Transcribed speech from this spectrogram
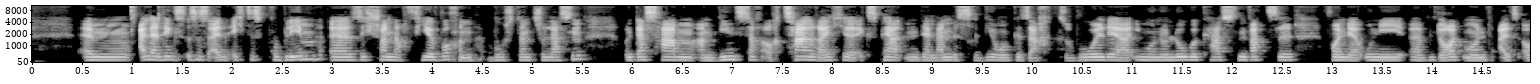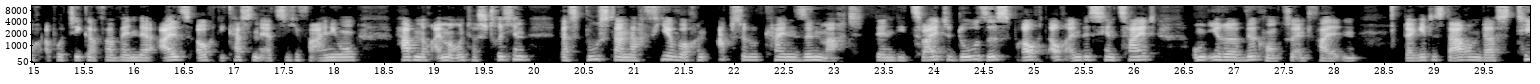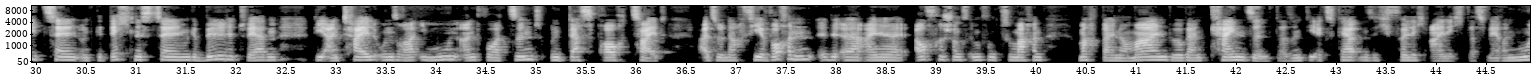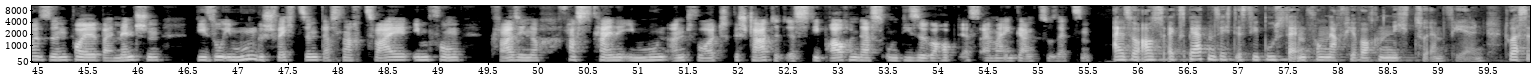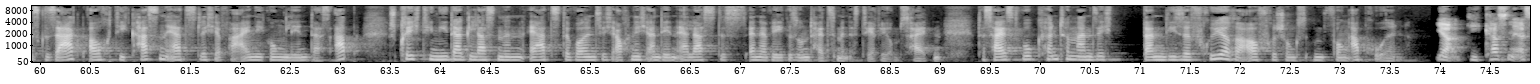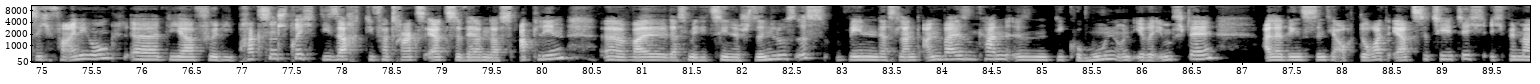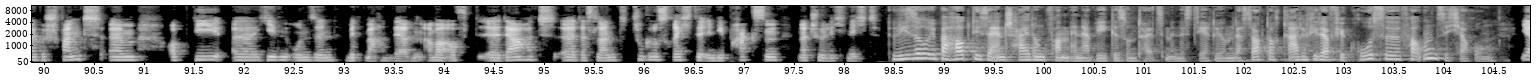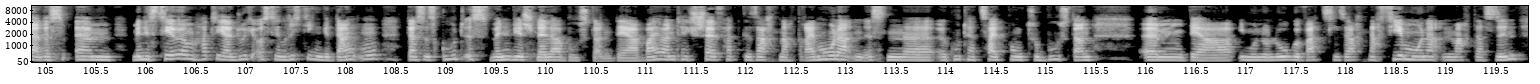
Ähm, allerdings ist es ein echtes Problem, äh, sich schon nach vier Wochen boostern zu lassen. Und das haben am Dienstag auch zahlreiche Experten der Landesregierung gesagt. Sowohl der Immunologe Carsten Watzel von der Uni äh, Dortmund als auch Apothekerverbände als auch die Kassenärztliche Vereinigung haben noch einmal unterstrichen, dass Booster nach vier Wochen absolut keinen Sinn macht. Denn die zweite Dosis braucht auch ein bisschen Zeit, um ihre Wirkung zu entfalten. Da geht es darum, dass T-Zellen und Gedächtniszellen gebildet werden, die ein Teil unserer Immunantwort sind. Und das braucht Zeit. Also nach vier Wochen äh, eine Auffrischungsimpfung zu machen, macht bei normalen Bürgern keinen Sinn. Da sind die Experten sich völlig einig. Das wäre nur sinnvoll bei Menschen, die so immungeschwächt sind, dass nach zwei Impfungen quasi noch fast keine Immunantwort gestartet ist. Die brauchen das, um diese überhaupt erst einmal in Gang zu setzen. Also aus Expertensicht ist die Boosterimpfung nach vier Wochen nicht zu empfehlen. Du hast es gesagt, auch die Kassenärztliche Vereinigung lehnt das ab. Sprich, die niedergelassenen Ärzte wollen sich auch nicht an den Erlass des NRW-Gesundheitsministeriums halten. Das heißt, wo könnte man sich dann diese frühere Auffrischungsimpfung abholen? Ja, die Kassenärztliche Vereinigung, äh, die ja für die Praxen spricht, die sagt, die Vertragsärzte werden das ablehnen, äh, weil das medizinisch sinnlos ist. Wen das Land anweisen kann, sind die Kommunen und ihre Impfstellen. Allerdings sind ja auch dort Ärzte tätig. Ich bin mal gespannt, ähm, ob die äh, jeden Unsinn mitmachen werden. Aber auf, äh, da hat äh, das Land Zugriffsrechte in die Praxen natürlich nicht. Wieso überhaupt diese Entscheidung vom NRW-Gesundheitsministerium? Das sorgt doch gerade wieder für große Verunsicherung. Ja, das ähm, Ministerium hatte ja durchaus den richtigen Gedanken, dass es gut ist, wenn wir schneller boostern. Der BioNTech-Chef hat gesagt, nach drei Monaten ist ein äh, guter Zeitpunkt zu boostern. Ähm, der Immunologe Watzel sagt, nach vier Monaten macht das Sinn.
